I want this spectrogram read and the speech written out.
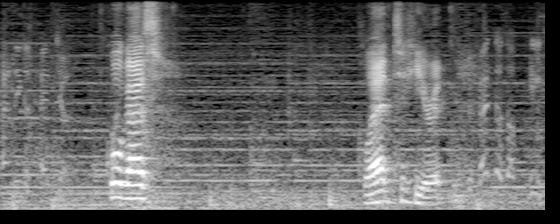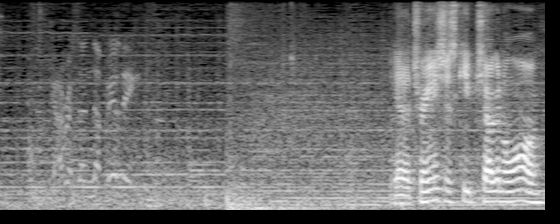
together. Cool, guys. Glad to hear it. Defenders of peace. Garrison the building. Yeah, the trains just keep chugging along.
